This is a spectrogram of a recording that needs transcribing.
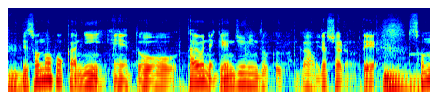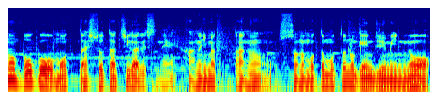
うん。で、その他に、えーっと、台湾には原住民族がいらっしゃるので、うん。その母語を持った人たちがですね、あの今、あのその元々の原住民の、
